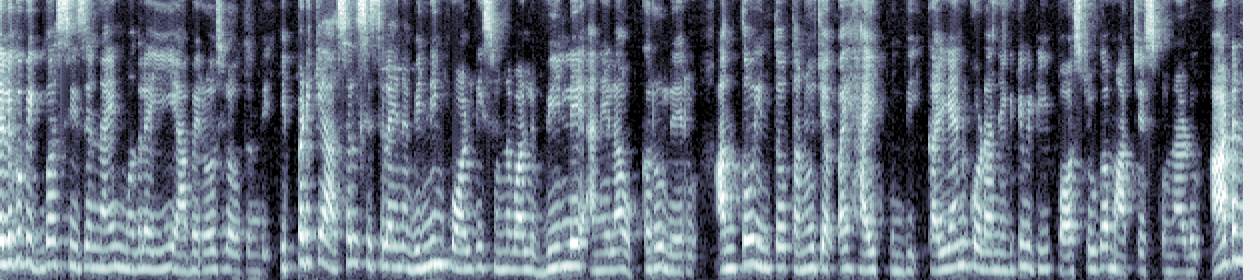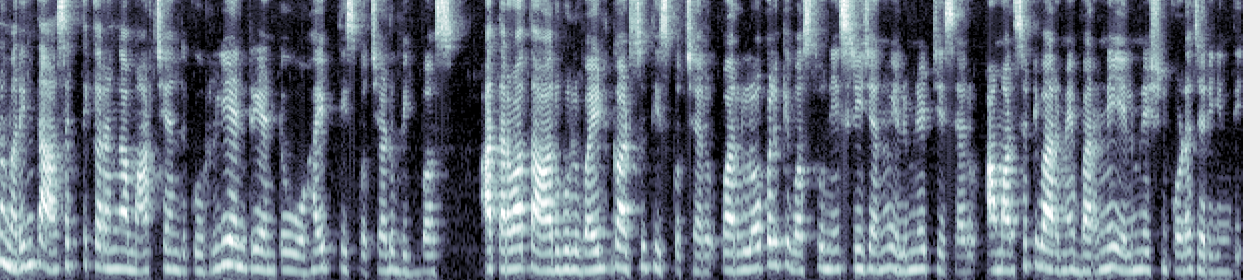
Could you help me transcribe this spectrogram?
Telugu Bigg Boss season nine మొదలయ్యి యాభై రోజులు అవుతుంది. ఇప్పటికే అసలు సిసలైన విన్నింగ్ క్వాలిటీస్ ఉన్న వాళ్ళు వీళ్ళే అనేలా ఒక్కరూ లేరు. అంతో ఇంతో తనూజపై హైప్ ఉంది. కళ్యాణ్ కూడా నెగిటివిటీ పాజిటివ్గా మార్చేసుకున్నాడు. ఆటను మరింత ఆసక్తికరంగా మార్చేందుకు రీ ఎంట్రీ అంటూ ఓ హైప్ తీసుకొచ్చాడు బిగ్ బాస్. ఆ తర్వాత ఆరుగురు వైల్డ్ కార్డ్స్ తీసుకొచ్చారు. వారు లోపలికి వస్తూనే శ్రీజను ఎలిమినేట్ చేశారు. ఆ మరుసటి వారమే బర్నీ ఎలిమినేషన్ కూడా జరిగింది.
